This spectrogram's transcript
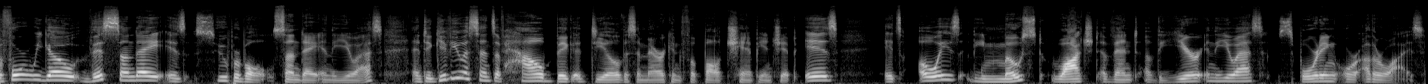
Before we go, this Sunday is Super Bowl Sunday in the US, and to give you a sense of how big a deal this American football championship is, it's always the most watched event of the year in the US, sporting or otherwise.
